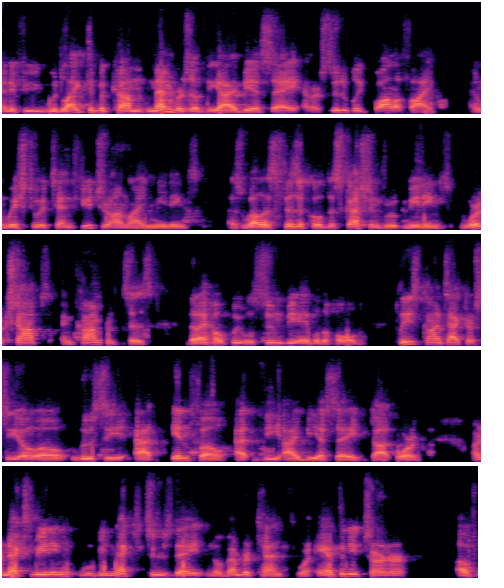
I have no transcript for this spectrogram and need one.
And if you would like to become members of the IBSA and are suitably qualified and wish to attend future online meetings, as well as physical discussion group meetings, workshops, and conferences that I hope we will soon be able to hold, please contact our COO, Lucy, at info at theibsa.org. Our next meeting will be next Tuesday, November 10th, where Anthony Turner of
